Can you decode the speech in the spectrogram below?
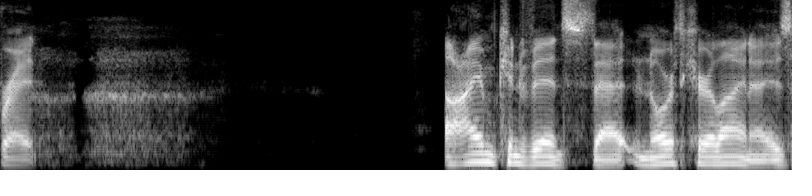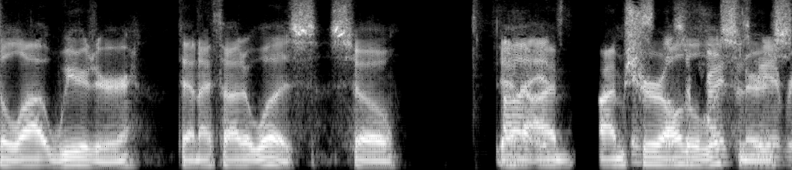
right. I'm convinced that North Carolina is a lot weirder than I thought it was. So, and Uh, I'm I'm sure all the listeners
